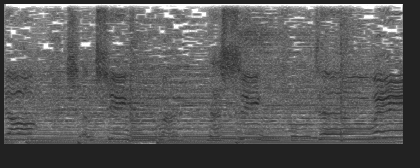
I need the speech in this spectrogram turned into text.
角，想亲吻那幸福的味。可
